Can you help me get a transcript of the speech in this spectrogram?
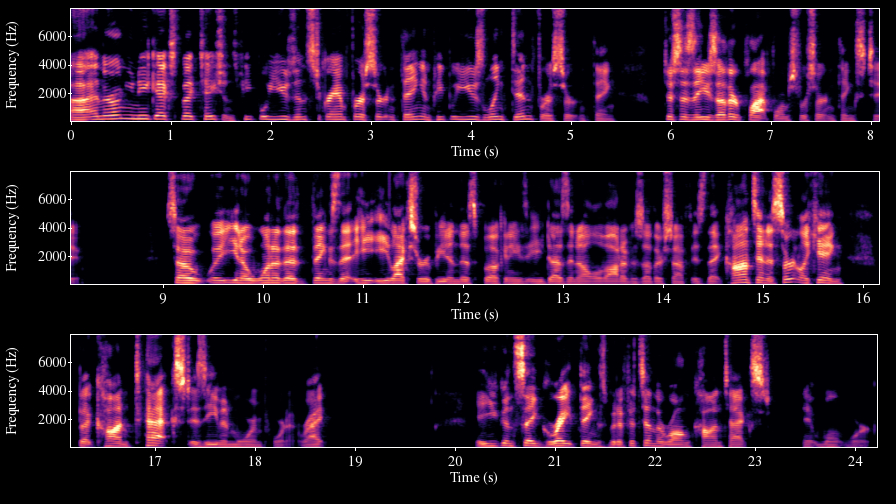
uh, and their own unique expectations. People use Instagram for a certain thing, and people use LinkedIn for a certain thing, just as they use other platforms for certain things too. So you know, one of the things that he, he likes to repeat in this book, and he, he does in a lot of his other stuff, is that content is certainly king, but context is even more important, right? You can say great things, but if it's in the wrong context, it won't work.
